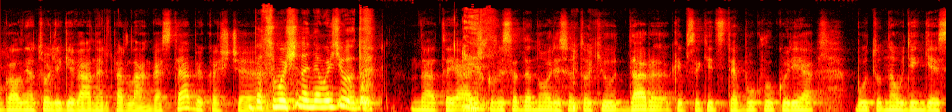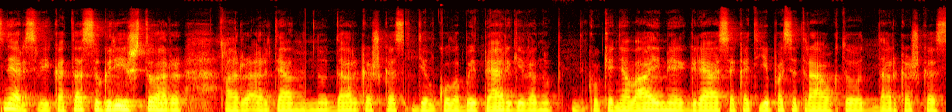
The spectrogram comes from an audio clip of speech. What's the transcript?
O gal netoli gyvena ir per langą stebi, kas čia. Bet su mašina nevažiuotų. Na, tai aišku, visada norisi tokių dar, kaip sakyti, stebuklų, kurie būtų naudingesni, ar sveikata sugrįžtų, ar, ar, ar ten nu, dar kažkas, dėl ko labai pergyvenu, kokia nelaimė grėsia, kad ji pasitrauktų, dar kažkas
